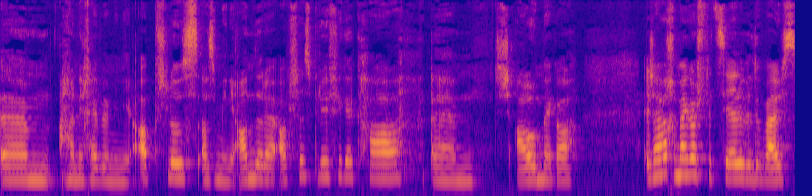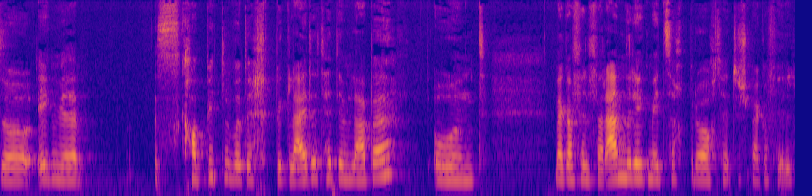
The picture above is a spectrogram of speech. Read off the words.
ähm, hatte ich eben meine Abschluss, also meine anderen Abschlussprüfungen gehabt. Ähm, das ist auch mega, ist einfach mega speziell, weil du weißt so irgendwie ein Kapitel, das dich begleitet hat im Leben und mega viel Veränderung mit sich gebracht hat. Du hast mega viel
